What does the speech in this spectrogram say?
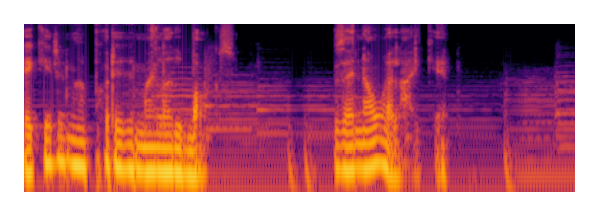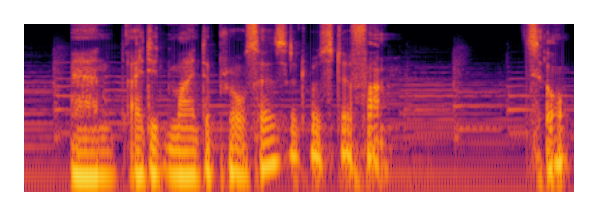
take it and I put it in my little box because I know I like it. And I didn't mind the process, it was still fun. So,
